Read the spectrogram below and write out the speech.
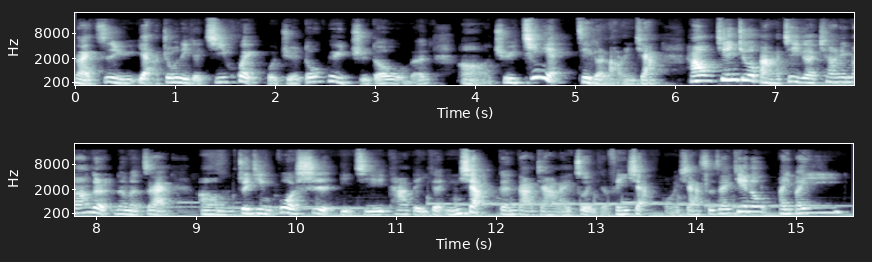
乃至于亚洲的一个机会，我觉得都会值得我们呃去纪念这个老人家。好，今天就把这个 Charlie Munger，那么在嗯最近过世以及他的一个影响，跟大家来做一个分享。我们下次再见喽，拜拜。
